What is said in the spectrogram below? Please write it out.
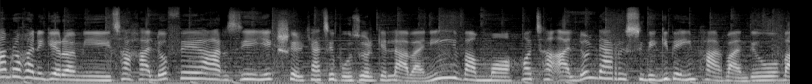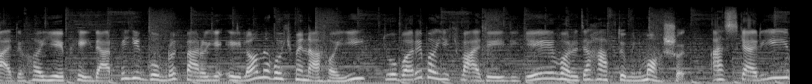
همراهان گرامی تخلف ارزی یک شرکت بزرگ لبنی و ماه‌ها تعلل در رسیدگی به این پرونده و وعده های پی در پی گمرک برای اعلام حکم نهایی دوباره با یک وعده دیگه وارد هفتمین ماه شد. عسکری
